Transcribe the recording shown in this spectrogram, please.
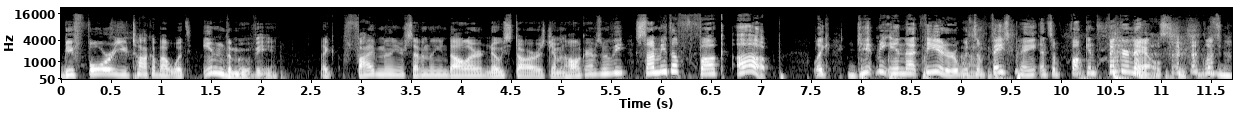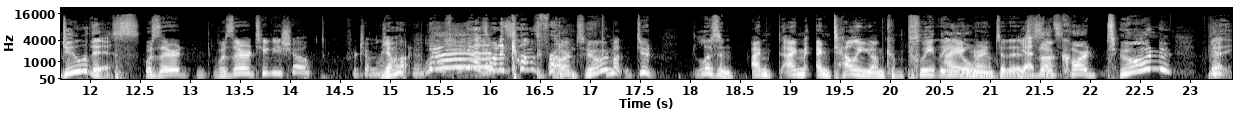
before you talk about what's in the movie, like five million or seven million dollar no stars Jem and holograms movie, sign me the fuck up. Like, get me in that theater with some face paint and some fucking fingernails. Let's do this. Was there was there a TV show for Jem and Jem and yeah, that's what it comes from. Cartoon? Come on, dude. Listen, I'm I'm I'm telling you, I'm completely Iowa. ignorant to this. Yes. The it's- cartoon? The- It's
